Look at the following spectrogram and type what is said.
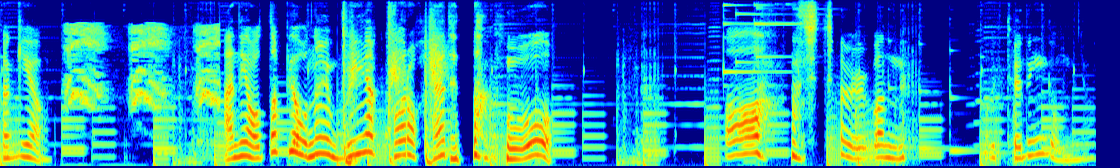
저기요. 아니 어차피 오늘 물약 구하러 가야 됐다고. 아, 나 진짜 열받네. 왜 되는 게 없냐.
